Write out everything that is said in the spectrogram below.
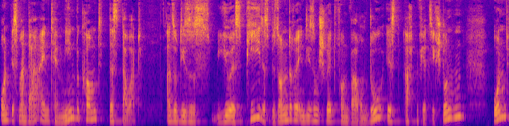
und bis man da einen Termin bekommt, das dauert. Also dieses USP, das Besondere in diesem Schritt von Warum du, ist 48 Stunden und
